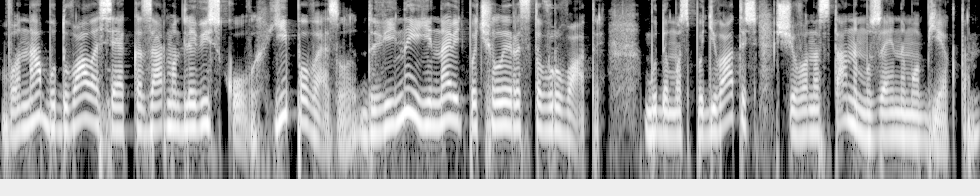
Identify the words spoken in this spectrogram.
Вона будувалася як казарма для військових. Їй повезло. До війни її навіть почали реставрувати. Будемо сподіватись, що вона стане музейним об'єктом.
